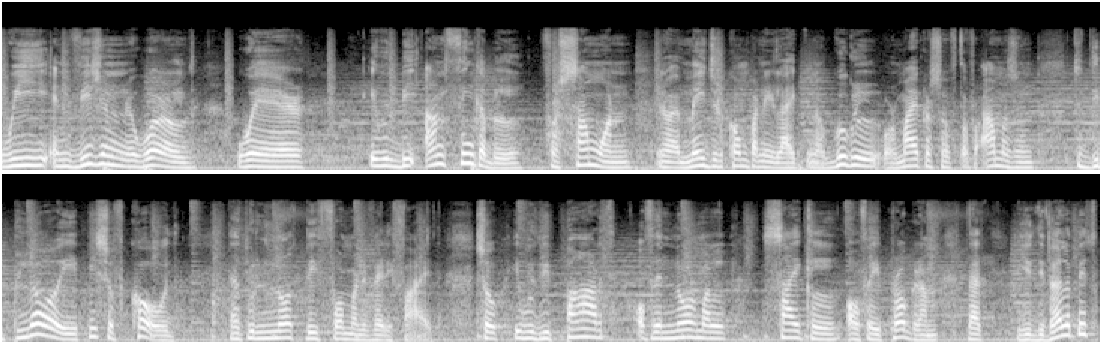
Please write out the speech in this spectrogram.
We envision a world where it would be unthinkable for someone, you know, a major company like you know, Google or Microsoft or Amazon to deploy a piece of code that will not be formally verified. So it would be part of the normal cycle of a program that you develop it,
